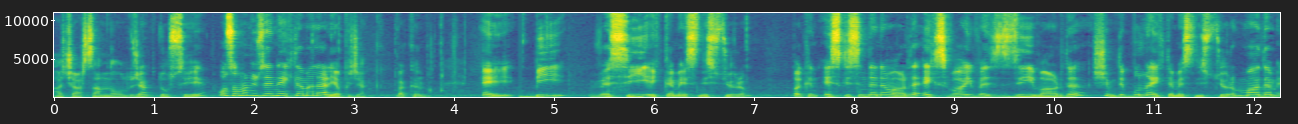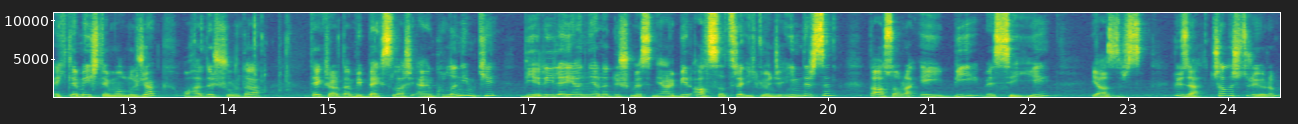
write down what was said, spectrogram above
açarsam ne olacak dosyayı? O zaman üzerine eklemeler yapacak. Bakın A, B ve C'yi eklemesini istiyorum. Bakın eskisinde ne vardı? X, Y ve Z vardı. Şimdi bunu eklemesini istiyorum. Madem ekleme işlemi olacak o halde şurada tekrardan bir backslash n kullanayım ki diğeriyle yan yana düşmesin. Yani bir alt satıra ilk önce indirsin. Daha sonra A, B ve C'yi yazdırsın. Güzel. Çalıştırıyorum.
